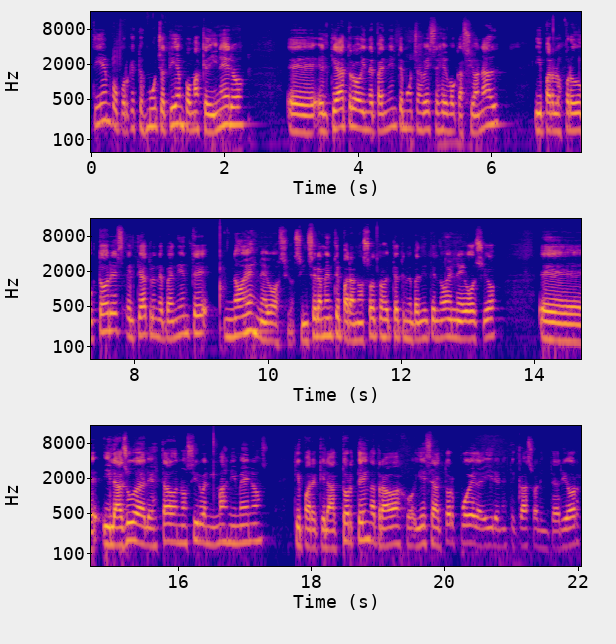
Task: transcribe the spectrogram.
tiempo, porque esto es mucho tiempo más que dinero. Eh, el teatro independiente muchas veces es vocacional y para los productores el teatro independiente no es negocio. Sinceramente para nosotros el teatro independiente no es negocio eh, y la ayuda del Estado no sirve ni más ni menos que para que el actor tenga trabajo y ese actor pueda ir, en este caso, al interior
